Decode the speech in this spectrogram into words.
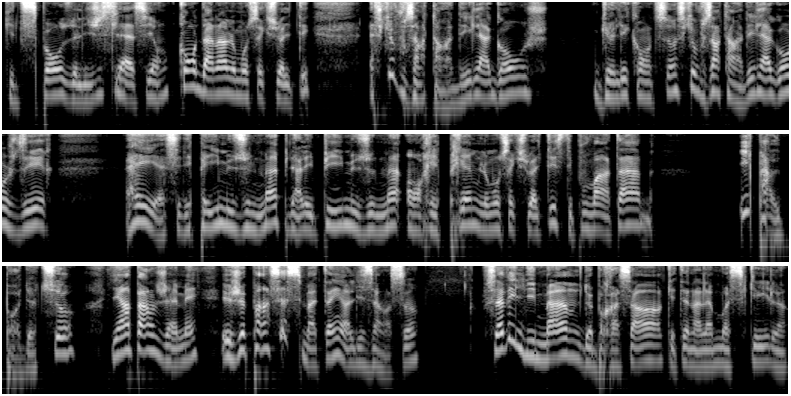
qui disposent de législation condamnant l'homosexualité. Est-ce que vous entendez la gauche gueuler contre ça? Est-ce que vous entendez la gauche dire Hey, c'est des pays musulmans, puis dans les pays musulmans, on réprime l'homosexualité, c'est épouvantable? Il parle pas de ça. Il en parle jamais. Et je pensais ce matin en lisant ça. Vous savez, l'imam de Brossard qui était dans la mosquée, là,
